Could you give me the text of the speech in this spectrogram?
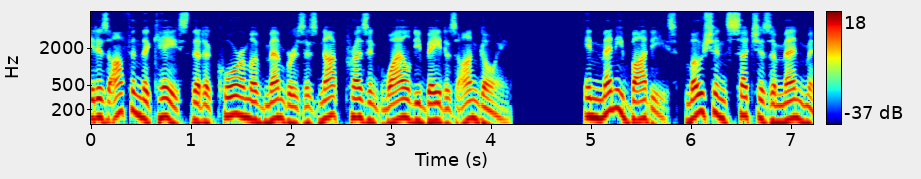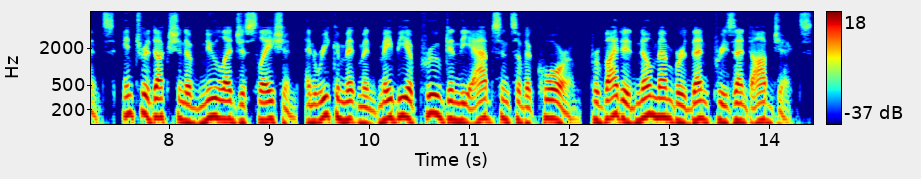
it is often the case that a quorum of members is not present while debate is ongoing. In many bodies, motions such as amendments, introduction of new legislation, and recommitment may be approved in the absence of a quorum, provided no member then present objects.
